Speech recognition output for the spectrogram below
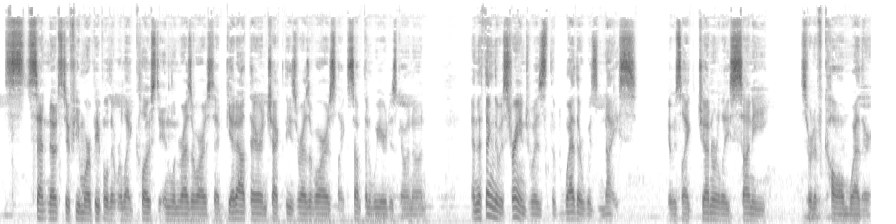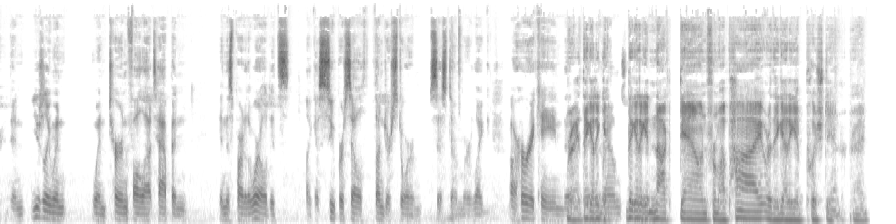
s- sent notes to a few more people that were like close to inland reservoirs, said, get out there and check these reservoirs. Like something weird is going on. And the thing that was strange was the weather was nice. It was like generally sunny, sort of calm weather. And usually when, when tern fallouts happen in this part of the world, it's like a supercell thunderstorm system or like a hurricane. That, right. They got to get they got to get knocked down from up high, or they got to get pushed in. Right.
